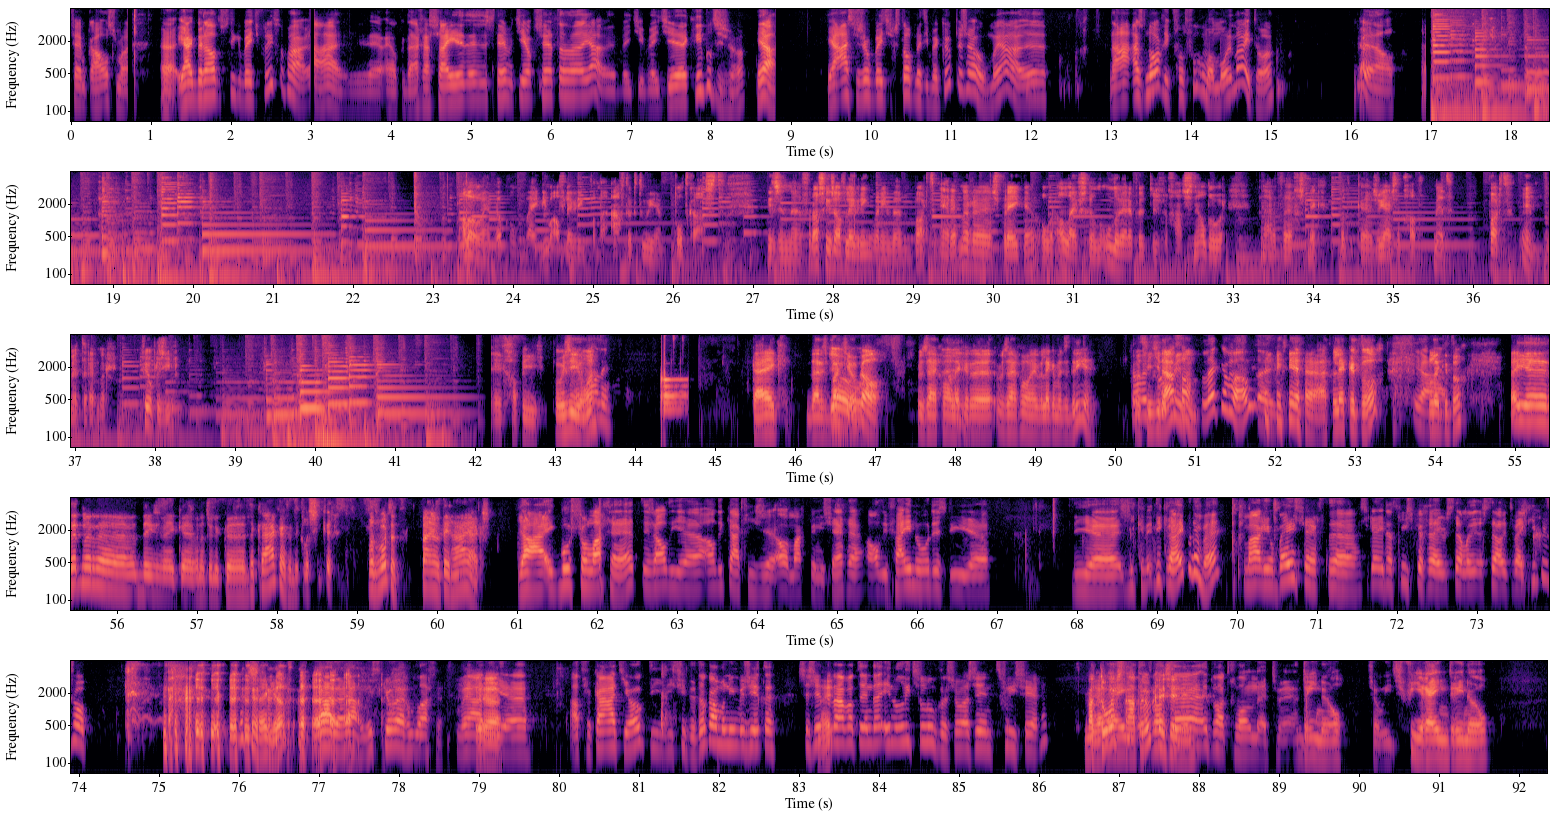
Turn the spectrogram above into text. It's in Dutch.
Femke Halsema. Uh, ja, ik ben altijd stiekem een beetje verliefd op haar. Ja, elke dag als zij een stemmetje opzetten, ja, een beetje, een beetje kriebeltjes hoor. Ja. ja, ze is ook een beetje gestopt met die make-up en zo. Maar ja, nou, alsnog, ik vond vroeger wel een mooie meid hoor. Ja. Wel. Bij een nieuwe aflevering van de After Tour podcast. Dit is een uh, verrassingsaflevering waarin we Bart en Redmer uh, spreken over allerlei verschillende onderwerpen. Dus we gaan snel door naar het uh, gesprek dat ik zojuist heb gehad met Bart en met Redmer. Veel plezier. Hey Gappie, hoe is ie jongen? Kijk, daar is Bartje Yo. ook al. We zijn gewoon, hey. lekker, we zijn gewoon even lekker met z'n drieën. Wat vind je daarvan? Lekker man. Hey. ja, lekker toch? Ja. Lekker toch? Hey uh, Redmer, uh, deze week hebben we natuurlijk uh, de kraker, de klassieker. Wat wordt het? Feyenoord tegen Ajax. Ja, ik moest zo lachen. Hè. Het is al die, al die kakkies, oh mag ik het niet zeggen, al die Feyenoorders die, die, die, die knijpen hem hè. Mario Been zegt, als ik één advies kan geven, stel, stel je twee keepers op. Zeg je dat? ja, nou, ja, moest ik heel erg om lachen. Maar ja, ja. die advocaatje ook, die, die ziet het ook allemaal niet meer zitten. Ze zitten nee. daar wat in de, in de lietse loegen, zoals ze in het Fries zeggen. Maar ja, Toorn staat er ook geen zin in. Uh, het wordt gewoon uh, 3-0, zoiets. 4-1, 3-0.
